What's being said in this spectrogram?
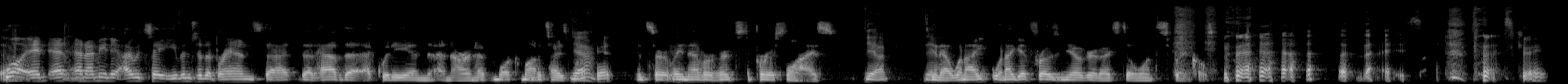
Well, um, and, and, and I mean, I would say even to the brands that that have the equity and, and are in a more commoditized market, yeah. it certainly never hurts to personalize. Yeah. Yeah. You know, when I when I get frozen yogurt, I still want the sprinkles. nice, that's great.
